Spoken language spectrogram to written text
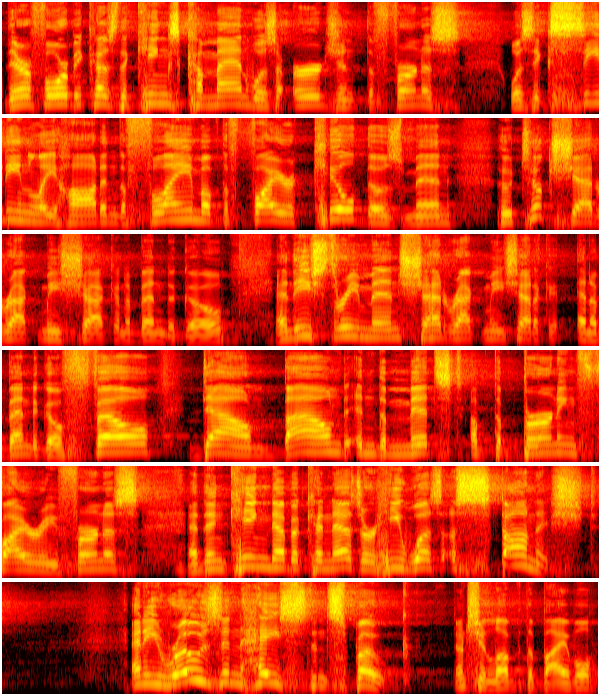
Therefore, because the king's command was urgent, the furnace was exceedingly hot, and the flame of the fire killed those men who took Shadrach, Meshach, and Abednego. And these three men, Shadrach, Meshach, and Abednego, fell down, bound in the midst of the burning fiery furnace. And then King Nebuchadnezzar, he was astonished. And he rose in haste and spoke. Don't you love the Bible?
